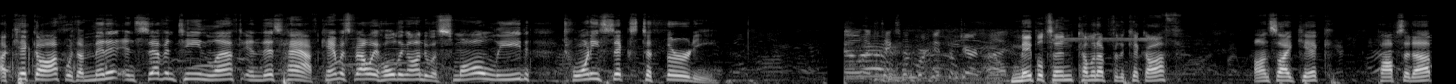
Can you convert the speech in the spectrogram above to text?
a kickoff with a minute and 17 left in this half. Camas Valley holding on to a small lead, 26 to 30. Next one more hit from Jared Hunt. Mapleton coming up for the kickoff. Onside kick, pops it up,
